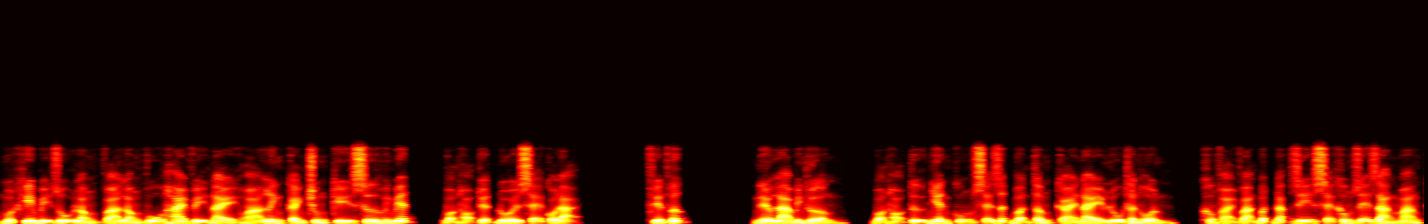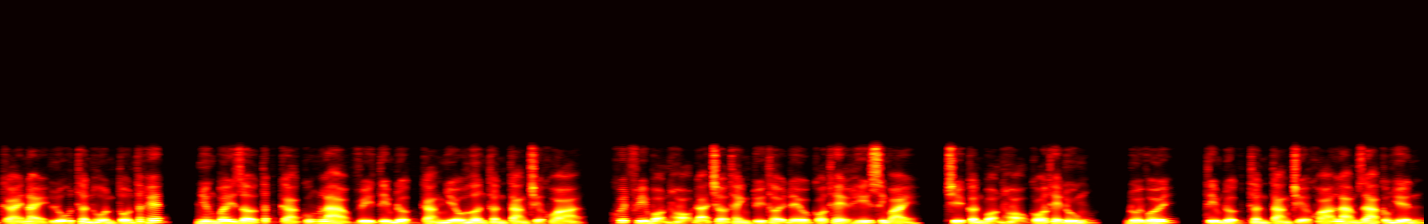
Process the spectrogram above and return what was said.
một khi bị dụ long và long vũ hai vị này hóa linh cảnh trung kỳ sư huynh biết, bọn họ tuyệt đối sẽ có đại phiền phức. Nếu là bình thường, bọn họ tự nhiên cũng sẽ rất bận tâm cái này lũ thần hồn, không phải vạn bất đắc dĩ sẽ không dễ dàng mang cái này lũ thần hồn tổn thất hết, nhưng bây giờ tất cả cũng là vì tìm được càng nhiều hơn thần tàng chìa khóa, khuyết phi bọn họ đã trở thành tùy thời đều có thể hy sinh vai, chỉ cần bọn họ có thể đúng, đối với tìm được thần tàng chìa khóa làm ra công hiến,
